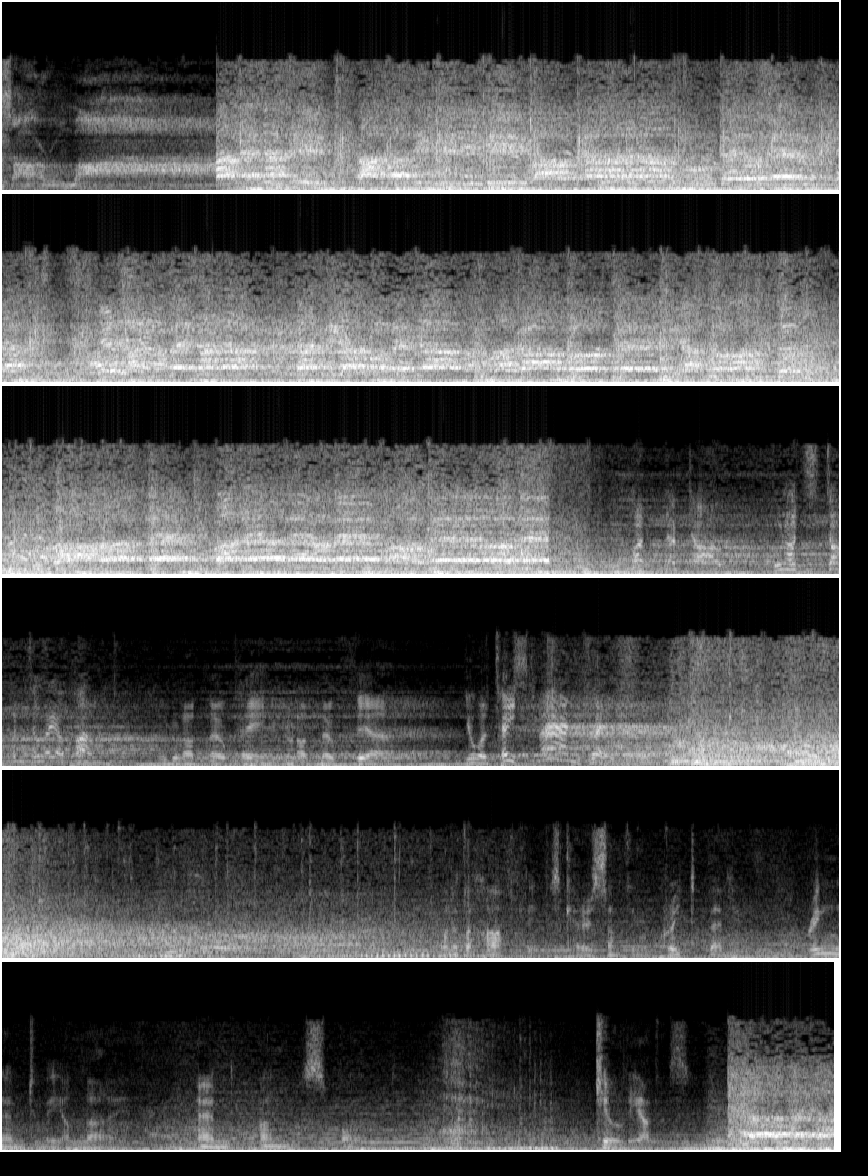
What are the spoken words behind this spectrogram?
Saruman. Hunt them down. Do not stop until they are found. You do not know pain. You do not know fear. You will taste man flesh. One of the halflings carries something of great value. Bring them to me alive and unspoiled. Kill the others.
